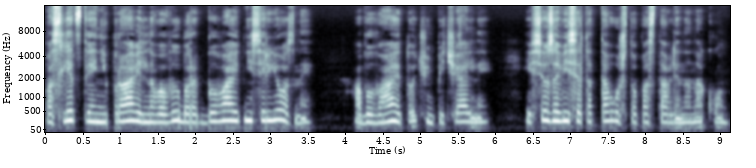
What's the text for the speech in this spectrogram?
Последствия неправильного выбора бывают несерьезные, а бывают очень печальные, и все зависит от того, что поставлено на кон.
